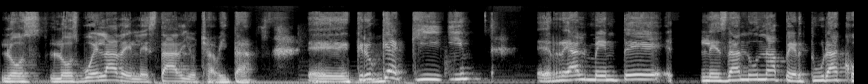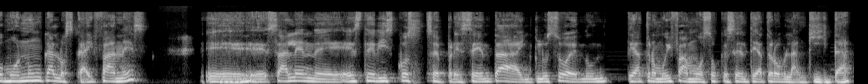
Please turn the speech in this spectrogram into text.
los, los vuela del estadio, chavita. Eh, creo que aquí eh, realmente les dan una apertura como nunca los caifanes. Eh, salen, este disco se presenta incluso en un teatro muy famoso que es el Teatro Blanquita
